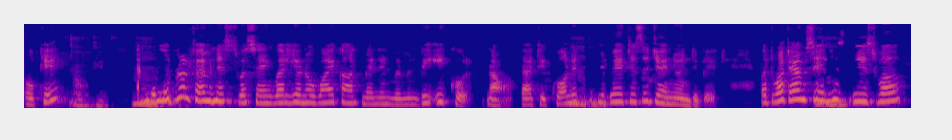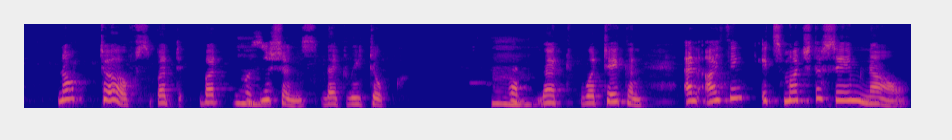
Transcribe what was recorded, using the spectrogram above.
Okay? Okay. And the liberal feminists were saying, well, you know, why can't men and women be equal? Now, that equality Hmm. debate is a genuine debate. But what I'm saying is these were not turfs, but, but Hmm. positions that we took Hmm. that, that were taken. And I think it's much the same now.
